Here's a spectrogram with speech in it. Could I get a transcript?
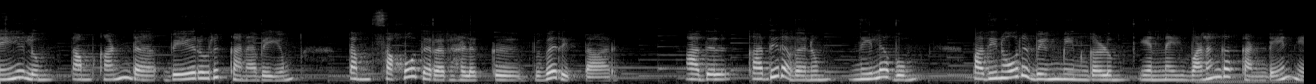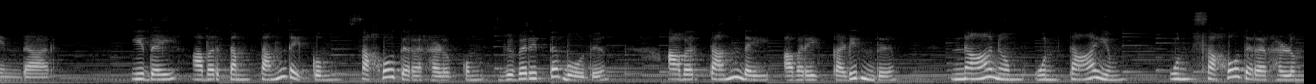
மேலும் தாம் கண்ட வேறொரு கனவையும் தம் சகோதரர்களுக்கு விவரித்தார். அதில் கதிரவனும் நிலவும் பதினோரு விண்மீன்களும் என்னை வணங்க கண்டேன் என்றார். இதை அவர் தம் தந்தைக்கும் சகோதரர்களுக்கும் விவரித்த போது அவர் தந்தை அவரை கடிந்து நானும் உன் தாயும் உன் சகோதரர்களும்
